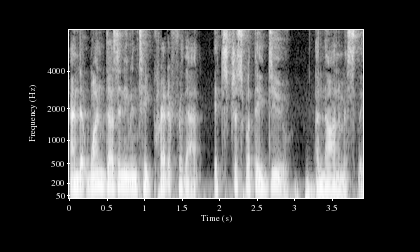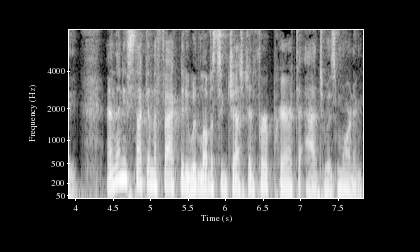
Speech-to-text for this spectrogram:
and that one doesn't even take credit for that. It's just what they do anonymously. And then he snuck in the fact that he would love a suggestion for a prayer to add to his morning.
